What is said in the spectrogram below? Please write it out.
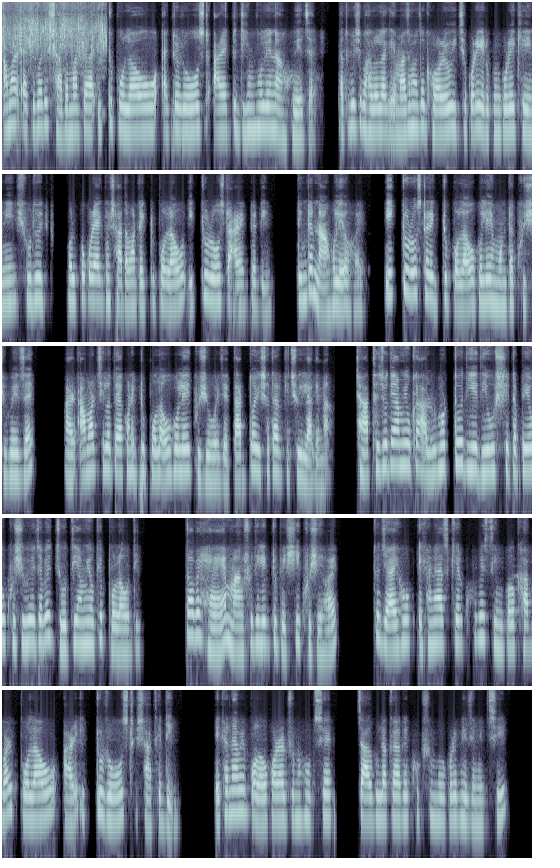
আমার একেবারে সাদামাটা একটু পোলাও, একটা রোস্ট আর একটা ডিম হলে না হয়ে যায়। এত বেশি ভালো লাগে। মাঝে, মাঝে ঘরেও ইচ্ছে করে এরকম করে খেয়ে নিই। শুধু অল্প করে একদম সাদামাটা একটু পোলাও, একটু রোস্ট আর একটা ডিম। ডিমটা না হলেও হয়। একটু রোস্ট আর একটু পোলাও হলে মনটা খুশি হয়ে যায়। আর আমার ছেলে তো এখন একটু পোলাও হলেই খুশি হয়ে যায়। তার তো এর সাথে আর কিছুই লাগে না। সাথে যদি আমি ওকে আলুর ভর্তাও দিয়ে দিই, ও সেটা পেয়েও খুশি হয়ে যাবে যদি আমি ওকে পোলাও দিই। তবে হ্যাঁ, মাংস দিলে একটু বেশিই খুশি হয়। তো যাই হোক, এখানে আজকের খুবই সিম্পল খাবার, পোলাও আর একটু রোস্ট সাথে ডিম। এখানে আমি পোলাও করার জন্য হচ্ছে চালগুলাকে আগে খুব সুন্দর করে ভেজে নিচ্ছি।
